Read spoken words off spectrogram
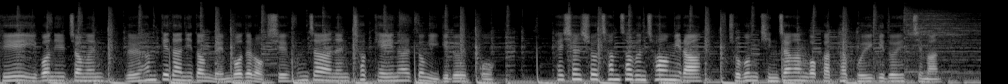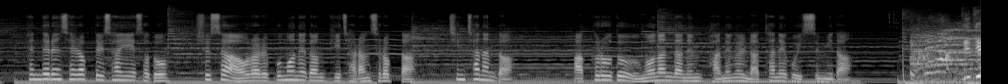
비의 이번 일정은 늘 함께 다니던 멤버들 없이 혼자 하는 첫 개인 활동이기도 했고 패션쇼 참석은 처음이라 조금 긴장한 것 같아 보이기도 했지만 팬들은 셀럽들 사이에서도 슈스 아우라를 뿜어내던 비 자랑스럽다, 칭찬한다, 앞으로도 응원한다는 반응을 나타내고 있습니다. 디디!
